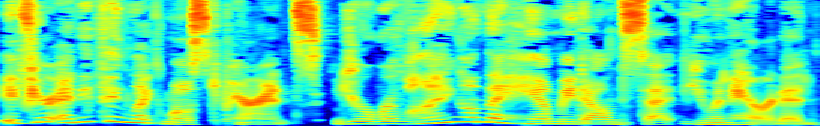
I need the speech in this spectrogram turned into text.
If you're anything like most parents, you're relying on the hand me down set you inherited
